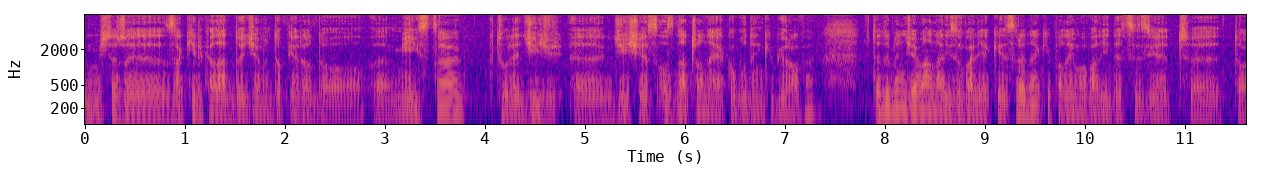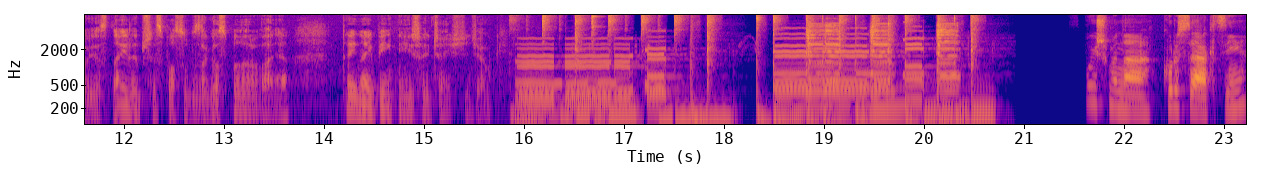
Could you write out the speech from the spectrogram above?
Myślę, że za kilka lat dojdziemy dopiero do e, miejsca, które dziś, e, dziś jest oznaczone jako budynki biurowe. Wtedy będziemy analizowali, jaki jest rynek i podejmowali decyzję, czy to jest najlepszy sposób zagospodarowania tej najpiękniejszej części działki. Spójrzmy na kursy akcji.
